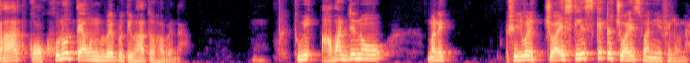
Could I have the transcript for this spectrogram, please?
তা কখনো তেমনভাবে প্রতিভাত হবে না। তুমি আবার যেন মানে সেই জীবনে চয়েসলেসকে একটা চয়েস বানিয়ে ফেলো না।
